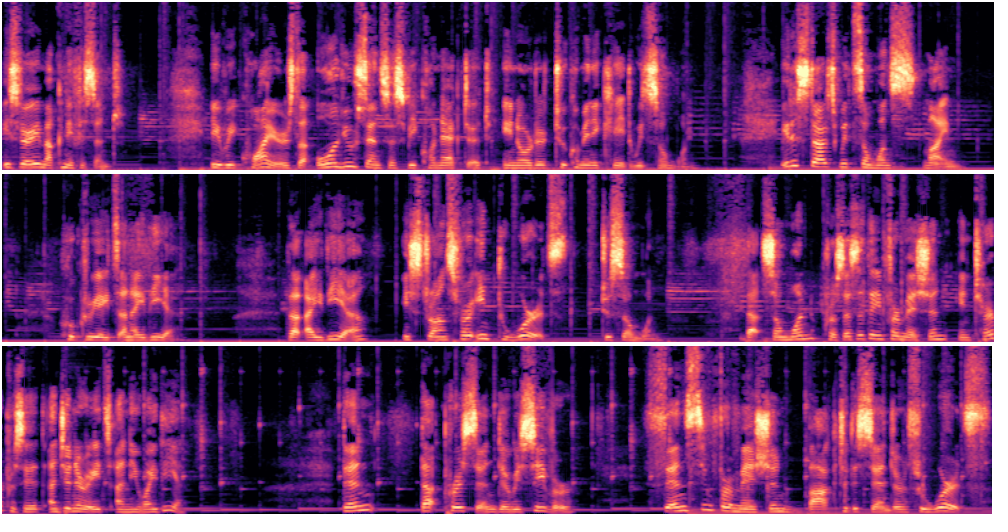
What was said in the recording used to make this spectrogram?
is very magnificent. It requires that all your senses be connected in order to communicate with someone. It starts with someone's mind, who creates an idea. That idea is transferred into words to someone. That someone processes the information, interprets it, and generates a new idea. Then that person, the receiver, sends information back to the sender through words,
